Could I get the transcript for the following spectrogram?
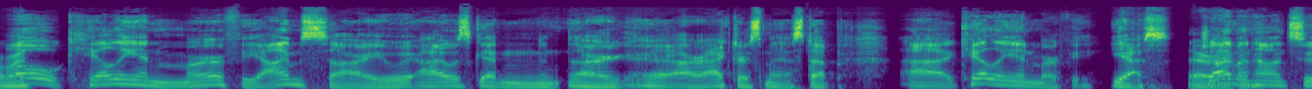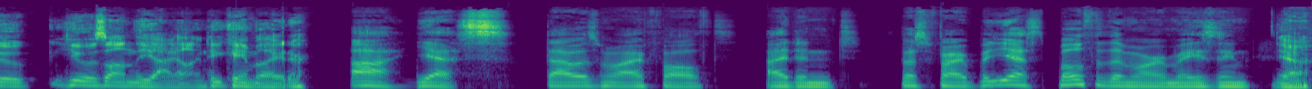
Oh, Cillian Murphy. I'm sorry. I was getting our our actors messed up. Uh, Cillian Murphy. Yes. Djimon Hounsou. He was on the island. He came later. Ah, yes, that was my fault. I didn't specify, but yes, both of them are amazing. Yeah.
